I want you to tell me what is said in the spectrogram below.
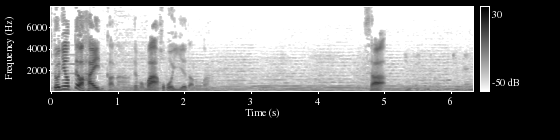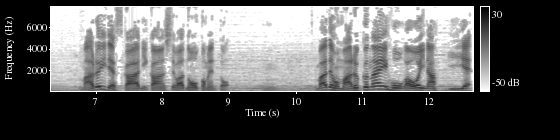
人によっては入るかな。でもまあ、ほぼ家だろうな。さあ。丸いですか？に関してはノーコメント。うん。まあでも丸くない方が多いな。いいえ。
